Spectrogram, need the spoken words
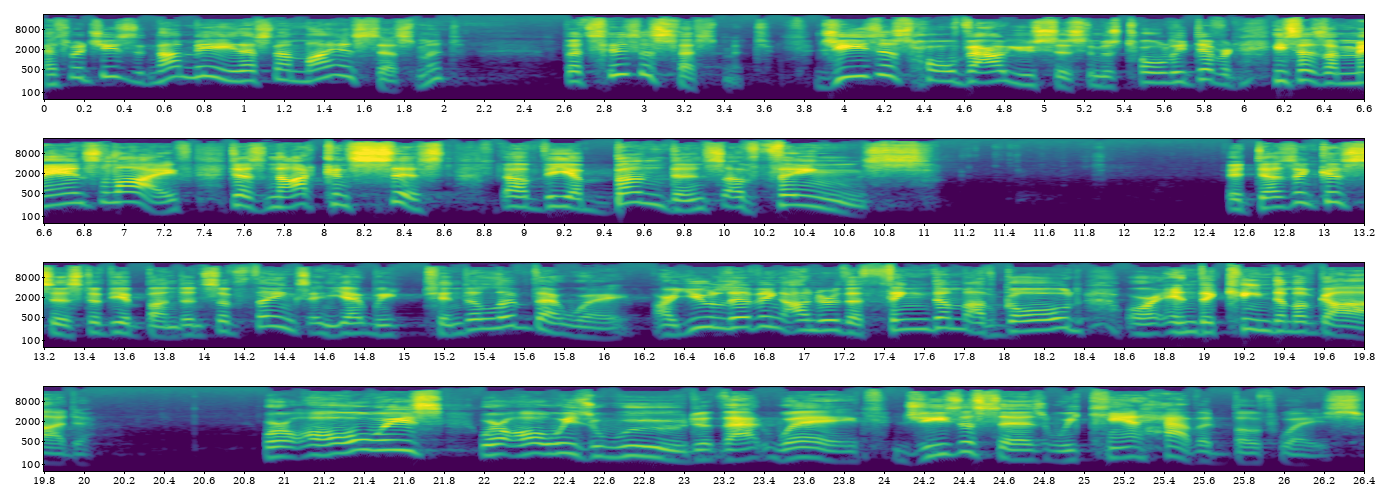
That's what Jesus, not me, that's not my assessment. That's his assessment. Jesus' whole value system is totally different. He says a man's life does not consist of the abundance of things. It doesn't consist of the abundance of things, and yet we tend to live that way. Are you living under the kingdom of gold or in the kingdom of God? We're always, we're always wooed that way. Jesus says we can't have it both ways.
